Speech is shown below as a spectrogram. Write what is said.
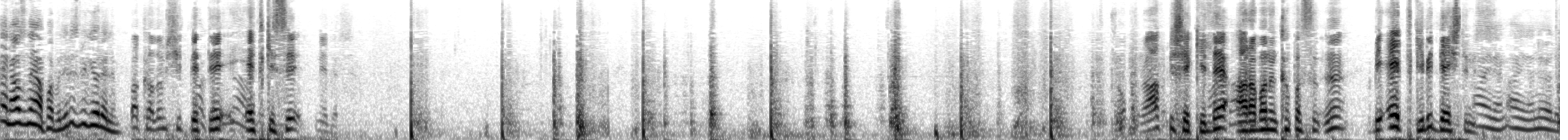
en az ne yapabiliriz bir görelim. Bakalım şiddetli Bakalım etkisi nedir? Rahat bir şekilde arabanın kafasını bir et gibi deştiniz. Aynen aynen öyle.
